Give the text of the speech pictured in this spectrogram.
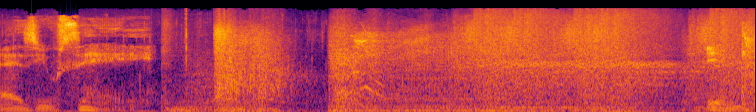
As you say. Impaled.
